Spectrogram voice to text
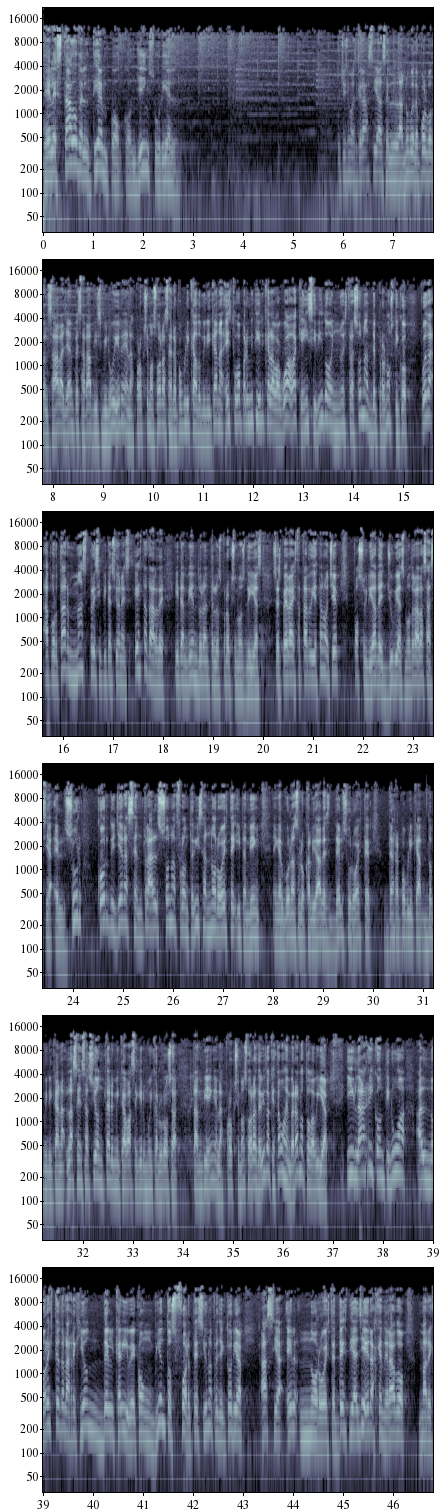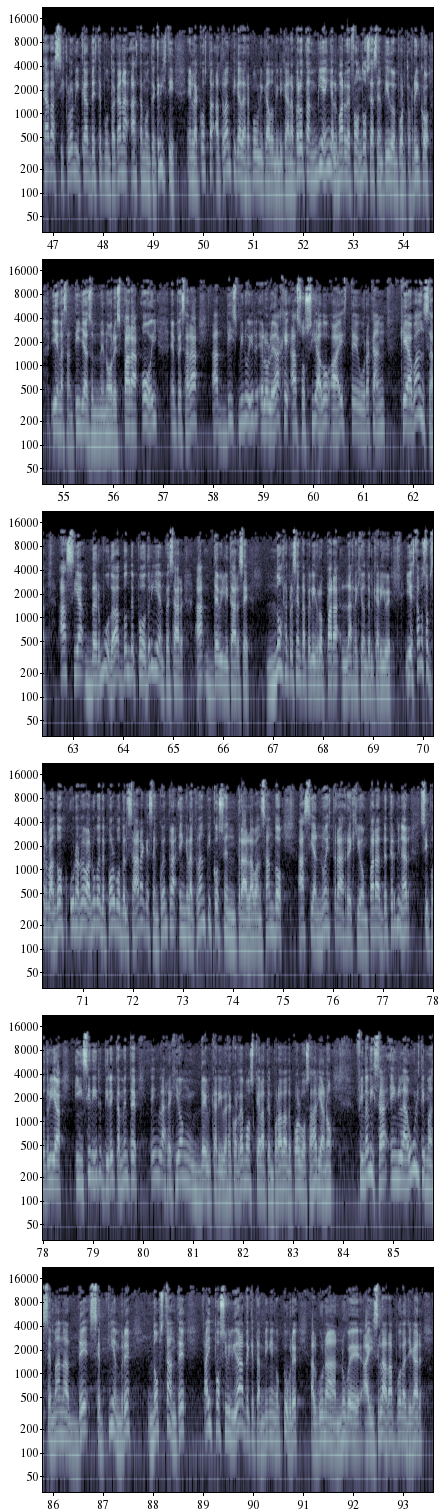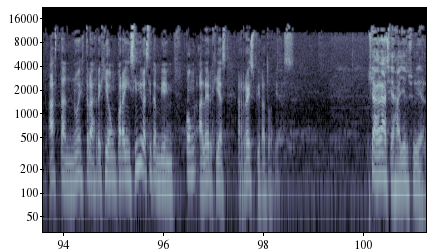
El estado del tiempo con Jim Suriel. Muchísimas gracias. La nube de polvo del Sahara ya empezará a disminuir en las próximas horas en República Dominicana. Esto va a permitir que la vaguada que ha incidido en nuestra zona de pronóstico pueda aportar más precipitaciones esta tarde y también durante los próximos días. Se espera esta tarde y esta noche posibilidad de lluvias moderadas hacia el sur, cordillera central, zona fronteriza noroeste y también en algunas localidades del suroeste de República Dominicana. La sensación térmica va a seguir muy calurosa también en las próximas horas debido a que estamos en verano todavía y Larry continúa al noreste de la región del Caribe con vientos fuertes y una trayectoria hacia el noroeste. Desde ayer ha generado marejada ciclónica desde Punta Cana hasta Montecristi en la costa atlántica de República Dominicana, pero también el mar de fondo se ha sentido en Puerto Rico y en las Antillas menores. Para hoy empezará a disminuir el oleaje asociado a este huracán que avanza hacia Bermuda, donde podría empezar a debilitarse. No representa peligro para la región del Caribe. Y estamos observando una nueva nube de polvo del Sahara que se encuentra en el Atlántico Central, avanzando hacia nuestra región para determinar si podría incidir directamente en la región del Caribe. Recordemos que la temporada de polvo sahariano finaliza en la última semana de septiembre. No obstante, hay posibilidad de que también en octubre alguna nube aislada pueda llegar hasta nuestra región para incidir así también con alergias respiratorias. Muchas gracias, Ayen Suriel.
